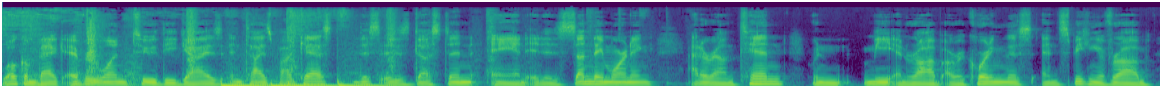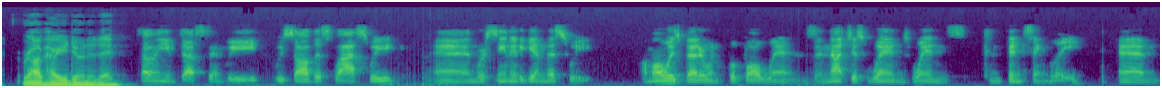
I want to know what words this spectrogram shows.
Welcome back, everyone, to the Guys in Ties podcast. This is Dustin, and it is Sunday morning at around 10 when me and Rob are recording this. And speaking of Rob, Rob, how are you doing today? telling you, Dustin, we, we saw this last week, and we're seeing it again this week. I'm always better when football wins, and not just wins, wins convincingly. And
